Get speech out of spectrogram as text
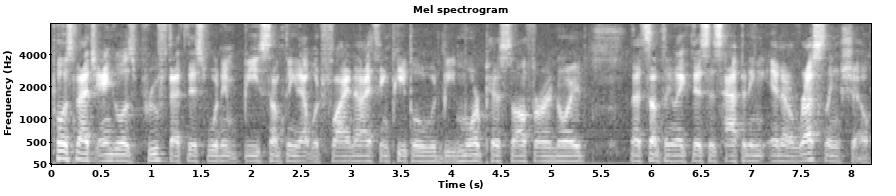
post match angle is proof that this wouldn't be something that would fly now. I think people would be more pissed off or annoyed that something like this is happening in a wrestling show.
